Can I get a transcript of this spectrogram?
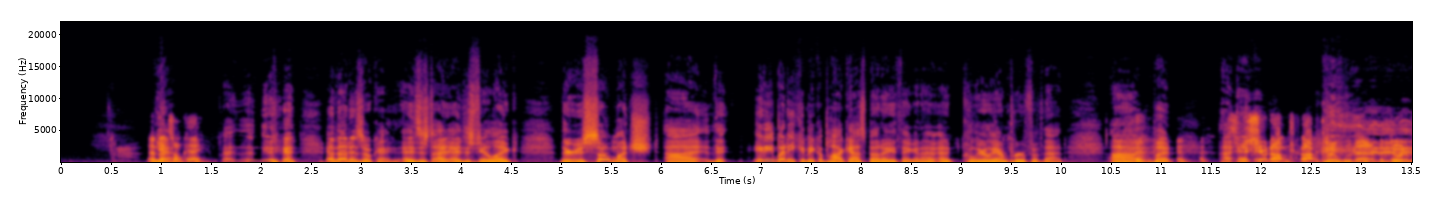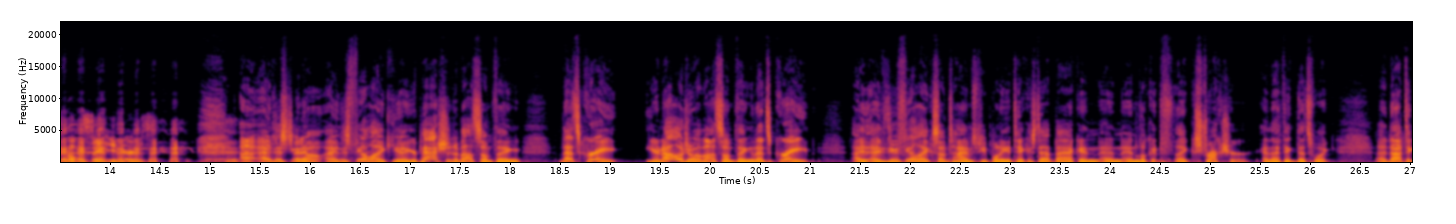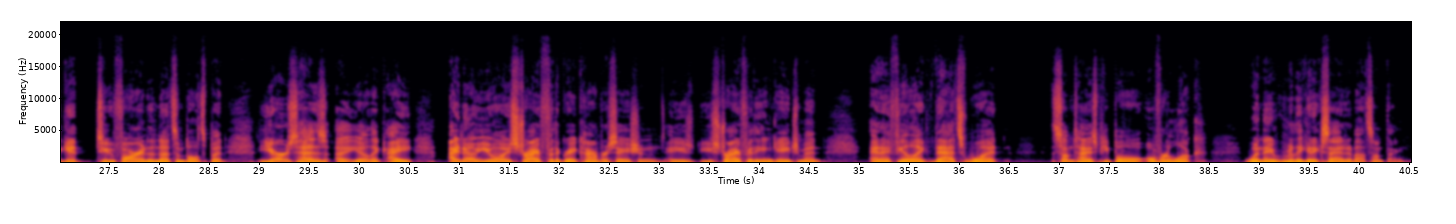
And yeah. that's okay. and that is okay. It's just I, I just feel like there is so much uh, that anybody can make a podcast about anything, and, I, and clearly I'm proof of that. Uh, but uh, shoot, I'm, I'm proof of that. I've been doing it for almost eight years. uh, I just you know I just feel like you know you're passionate about something. That's great. You're knowledgeable about something. That's great. I, I, do feel like sometimes people need to take a step back and, and, and look at like structure, and I think that's what. Uh, not to get too far into the nuts and bolts, but yours has uh, you know like I I know you always strive for the great conversation and you you strive for the engagement, and I feel like that's what sometimes people overlook when they really get excited about something.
